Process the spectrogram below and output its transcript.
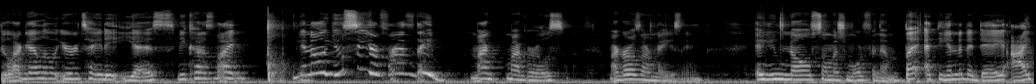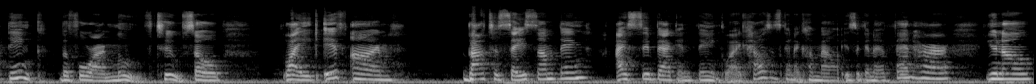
Do I get a little irritated? Yes, because like you know, you see your friends. They my my girls, my girls are amazing and you know so much more for them. But at the end of the day, I think before I move too. So, like, if I'm about to say something, I sit back and think, like, how is this going to come out? Is it going to offend her? You know,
